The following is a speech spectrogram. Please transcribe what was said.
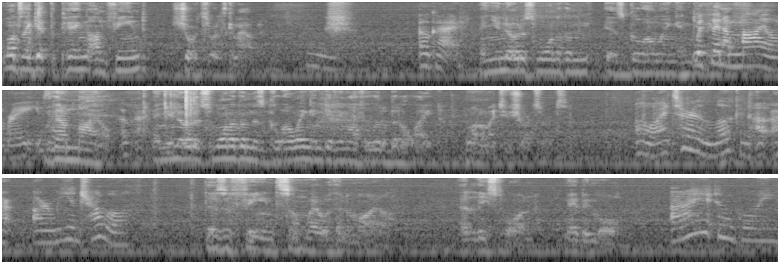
Once I get the ping on Fiend, short swords come out. Hmm. okay, And you notice one of them is glowing and giving within a mile, right? You Within said? a mile. Okay. And you notice one of them is glowing and giving off a little bit of light. One of my two short swords. Oh, I turn and look, and are, are, are we in trouble? There's a fiend somewhere within a mile. At least one, maybe more. I am going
